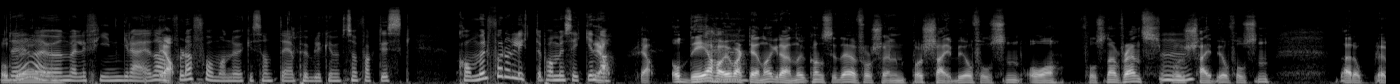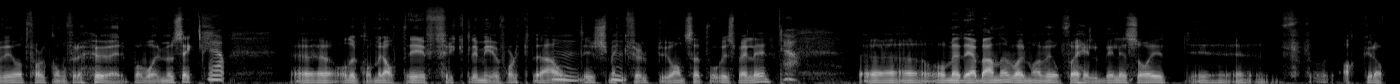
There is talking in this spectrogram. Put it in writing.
Og det, er jo en veldig fin greie, da. Ja. For da får man jo ikke sant det publikum som faktisk kommer for å lytte på musikken, ja, da. Ja. Og det har jo vært en av greiene. Du kan si Det er forskjellen på Skeiby og Fosen og Fosen and Friends. Mm. På Skeiby og Fosen der opplever vi jo at folk kommer for å høre på vår musikk. Ja. Uh, og det kommer alltid fryktelig mye folk. Det er alltid smekkfullt uansett hvor vi spiller. Mm. Ja. Eh, og med det bandet varma vi opp for Hellbillies òg, akkurat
